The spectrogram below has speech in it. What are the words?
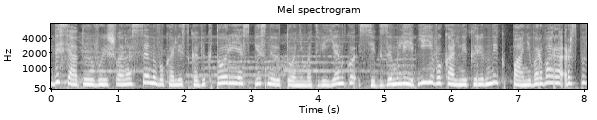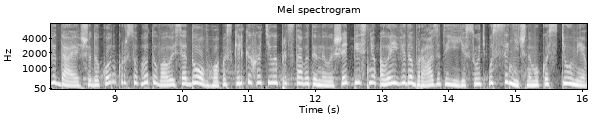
Десятою вийшла на сцену вокалістка Вікторія з піснею Тоні Матвієнко Сік землі. Її вокальний керівник пані Варвара розповідає, що до конкурсу готувалися довго, оскільки хотіли представити не лише пісню, але й відобразити її суть у сценічному костюмі.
